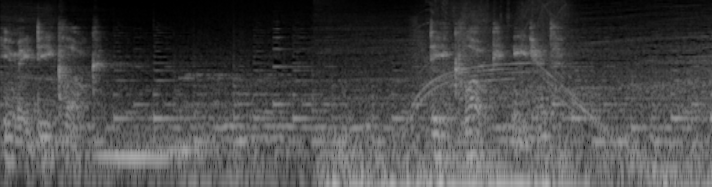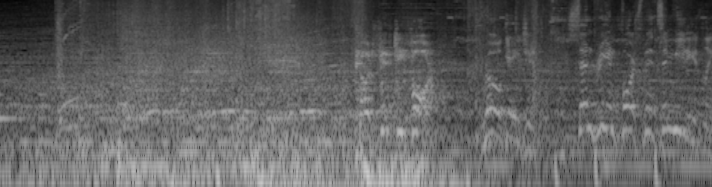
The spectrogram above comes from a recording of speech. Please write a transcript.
You may decloak. Decloak, Agent. Code 54! Rogue agent, send reinforcements immediately.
